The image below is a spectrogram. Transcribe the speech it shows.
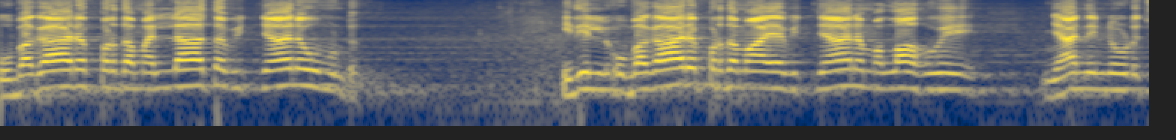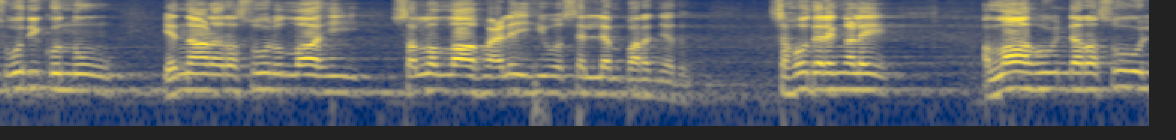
ഉപകാരപ്രദമല്ലാത്ത വിജ്ഞാനവുമുണ്ട്. ഇതിൽ ഉപകാരപ്രദമായ വിജ്ഞാനം അള്ളാഹുവെ ഞാൻ നിന്നോട് ചോദിക്കുന്നു എന്നാണ് റസൂലുല്ലാഹി സല്ലല്ലാഹു അലൈഹി വസല്ലം പറഞ്ഞത്. സഹോദരങ്ങളെ അള്ളാഹുവിന്റെ റസൂൽ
